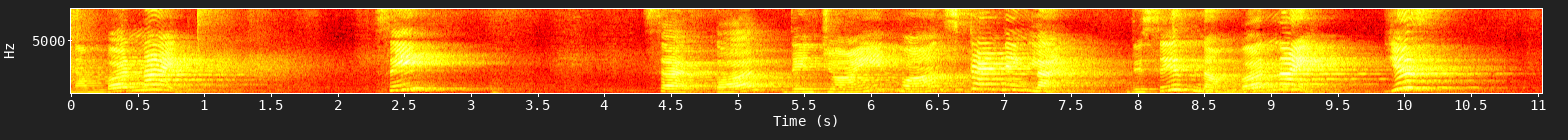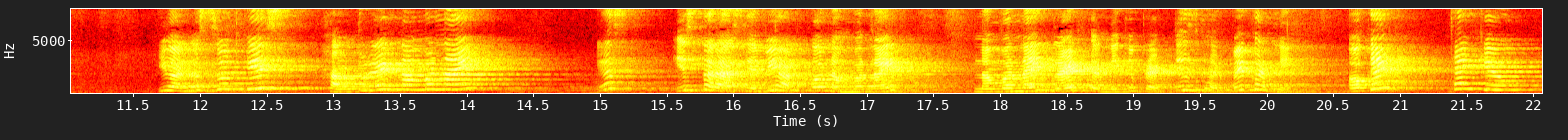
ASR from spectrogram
Number nine circle then join one standing line this is number 9 yes you understood kids how to write number 9 yes इस तरह से भी आपको नंबर 9 नंबर 9 राइट करने की प्रैक्टिस घर पे करनी ओके okay? Thank you.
